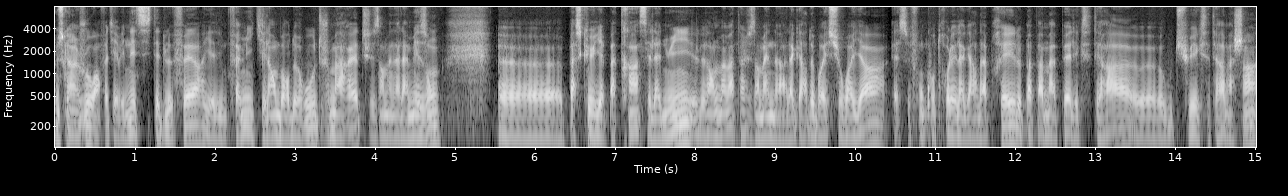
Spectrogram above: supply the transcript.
Jusqu'à un jour, en fait, il y avait nécessité de le faire. Il y a une famille qui est là en bord de route. Je m'arrête, je les emmène à la maison euh, parce qu'il n'y a pas de train, c'est la nuit. Le lendemain matin, je les emmène à la gare de Bray-sur-Roya. Elles se font contrôler la gare d'après. Le papa m'appelle, etc. Euh, où tu es, etc. Machin.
